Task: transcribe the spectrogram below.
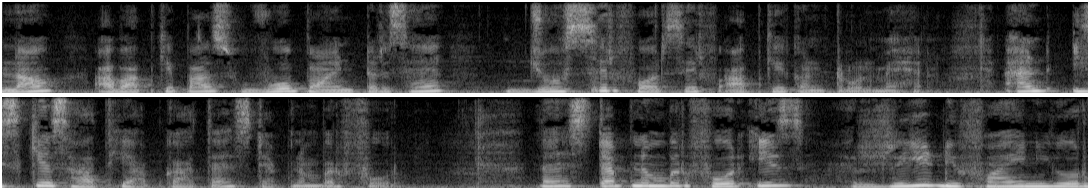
नाउ अब आपके पास वो पॉइंटर्स हैं जो सिर्फ़ और सिर्फ़ आपके कंट्रोल में है। एंड इसके साथ ही आपका आता है step number four step number four is redefine your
